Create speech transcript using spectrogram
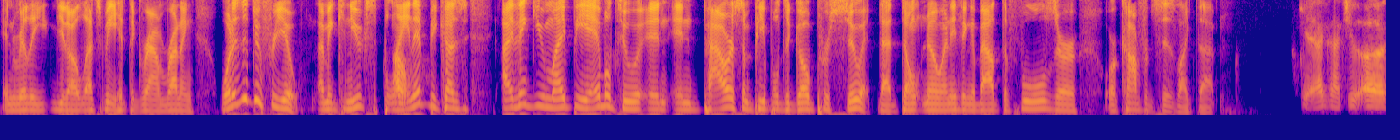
and really you know lets me hit the ground running. What does it do for you? I mean, can you explain oh. it? Because I think you might be able to in, empower some people to go pursue it that don't know anything about the fools or or conferences like that. Yeah, I got you. Uh,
